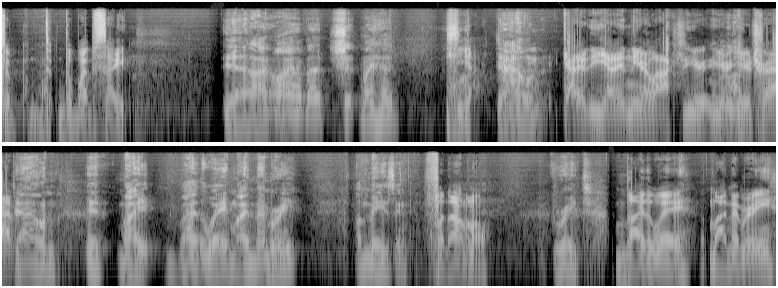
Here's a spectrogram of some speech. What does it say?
to the website. Yeah, I, I have that shit in my head. Yeah. Down, Got it. You got it in your lock, your your, your trap. down. It my. By the way, my memory, amazing, Phenomenal. great. By the way, my memory,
